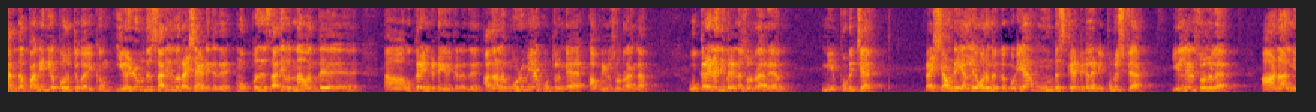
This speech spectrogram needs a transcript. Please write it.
அந்த பகுதியை பொறுத்த வரைக்கும் எழுபது சதவீதம் ரஷ்யா எடுக்குது. முப்பது சதவீதம் தான் வந்து உக்ரைன் கிட்ட இருக்கிறது. அதனால முழுமையா கொடுத்துருங்க அப்படின்னு சொல்றாங்க. உக்ரைன் அதிபர் என்ன சொல்றாரு? நீ பிடிச்ச. ரஷ்யாவுடைய எல்லையோரம் இருக்கக்கூடிய மூன்று ஸ்டேட்டுகளை நீ பிடிச்சிட்ட. இல்லைன்னு சொல்லல. ஆனால் நீ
